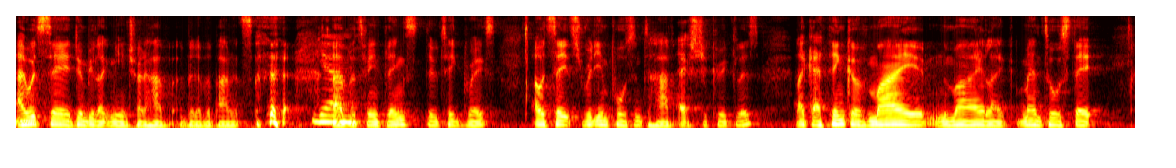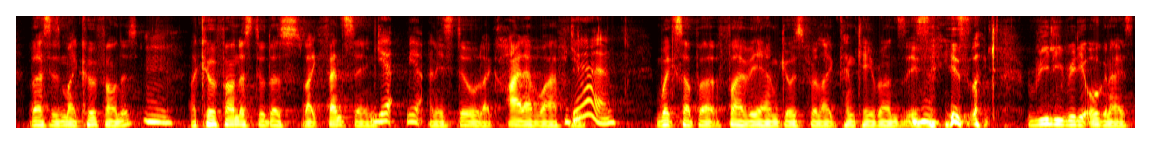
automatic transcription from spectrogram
I would say don't be like me and try to have a bit of a balance Yeah. uh, between things. Do take breaks. I would say it's really important to have extracurriculars. Like I think of my my like mental state versus my co-founders. My co-founder still does like fencing, Mm. Yeah, yeah. and he's still like high level athlete Yeah. wakes up at 5 a.m., goes for like 10k runs. He's, Mm-hmm. he's like really, really organized.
